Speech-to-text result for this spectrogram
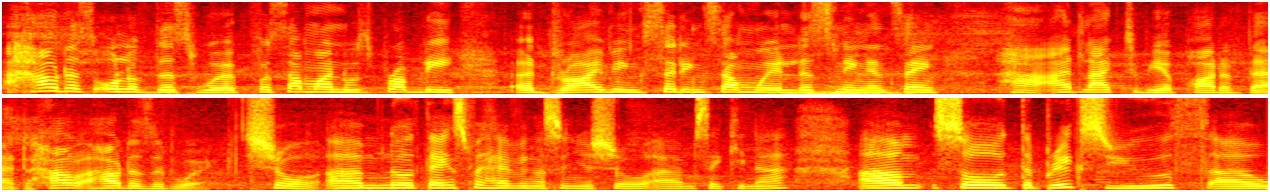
how does all of this work for someone who's probably uh, driving, sitting somewhere, listening and saying, ah, I'd like to be a part of that? How, how does it work? Sure. Um, no, thanks for having us on your show, um, Sakina. Um, so the BRICS Youth uh,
